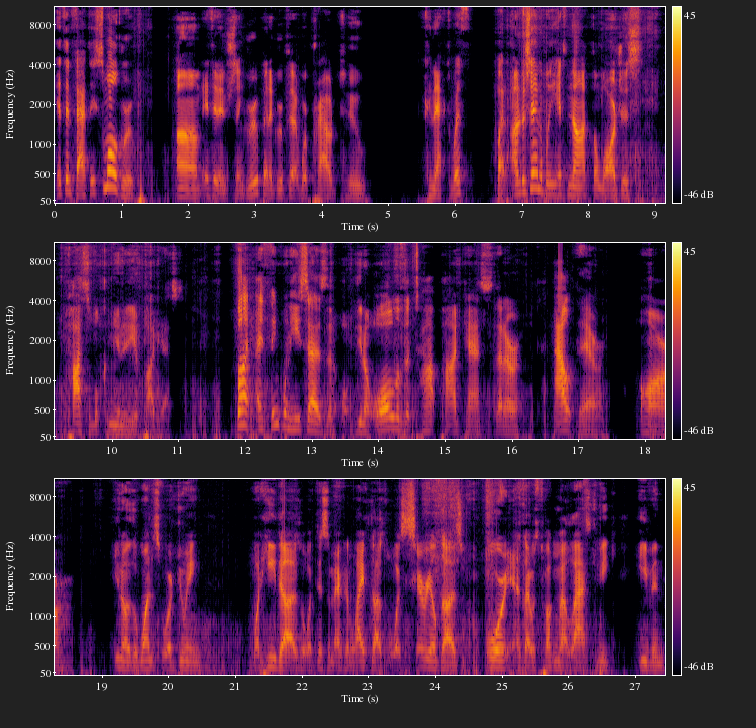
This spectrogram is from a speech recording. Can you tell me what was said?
It's in fact a small group. Um, it's an interesting group and a group that we're proud to connect with. But understandably, it's not the largest possible community of podcasts. But I think when he says that, you know, all of the top podcasts that are out there are, you know, the ones who are doing what he does or what This American Life does or what Serial does or, as I was talking about last week, even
